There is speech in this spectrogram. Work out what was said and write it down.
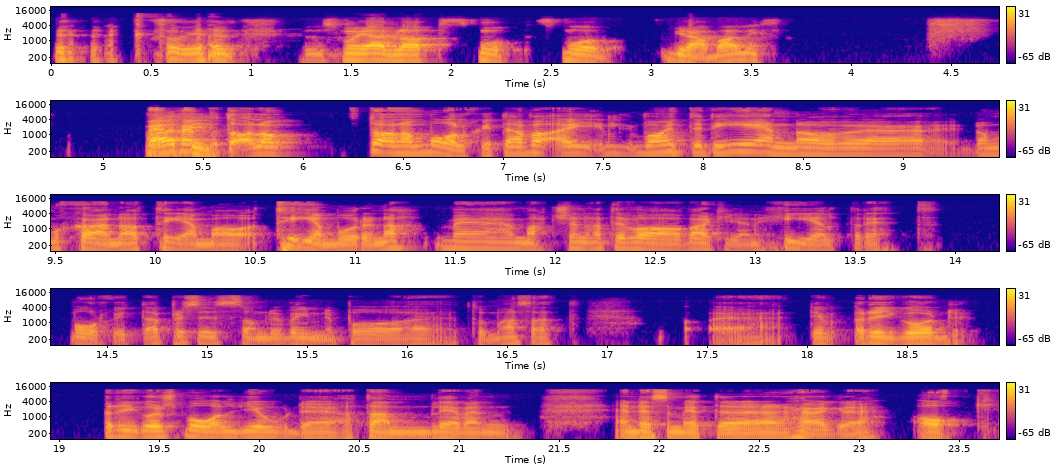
Är små jävla små, små grabbar liksom. Men, men på tal om, tal om målskyttar, var, var inte det en av eh, de sköna tema, temorna med matchen? Att det var verkligen helt rätt målskyttar, precis som du var inne på eh, Thomas. Att, eh, det, Rygård, Rygårds mål gjorde att han blev en, en decimeter högre. Och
